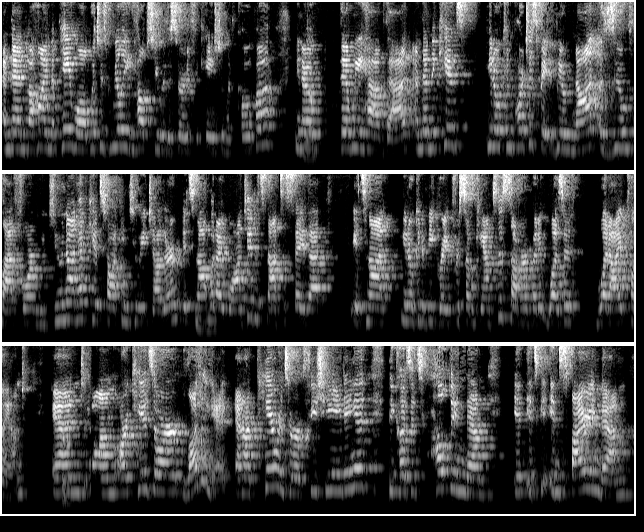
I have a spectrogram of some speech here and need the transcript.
And then behind the paywall, which is really helps you with the certification with COPPA, you know, yep. then we have that, and then the kids you know can participate we are not a zoom platform we do not have kids talking to each other it's not mm-hmm. what i wanted it's not to say that it's not you know going to be great for some camps this summer but it wasn't what i planned and um, our kids are loving it and our parents are appreciating it because it's helping them it, it's inspiring them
